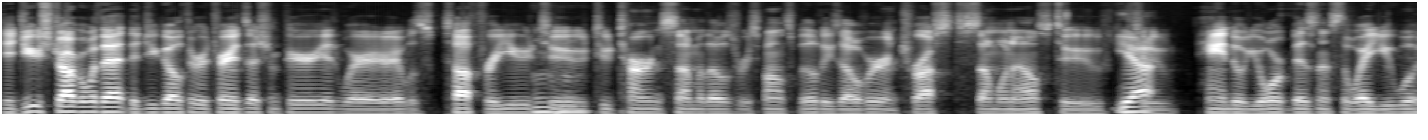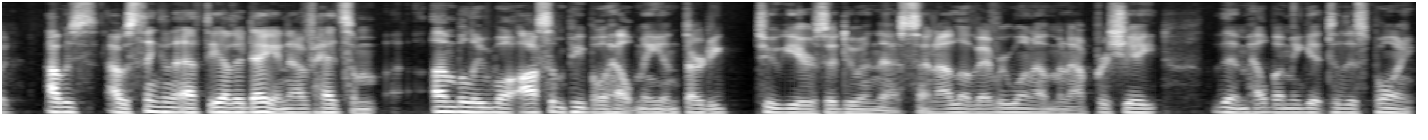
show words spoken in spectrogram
did you struggle with that? Did you go through a transition period where it was tough for you to Mm-hmm. to turn some of those responsibilities over and trust someone else to Yeah. to handle your business the way you would? I was I was thinking that the other day, and I've had some unbelievable, awesome people help me in 32 years of doing this, and I love every one of them, and I appreciate them helping me get to this point.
